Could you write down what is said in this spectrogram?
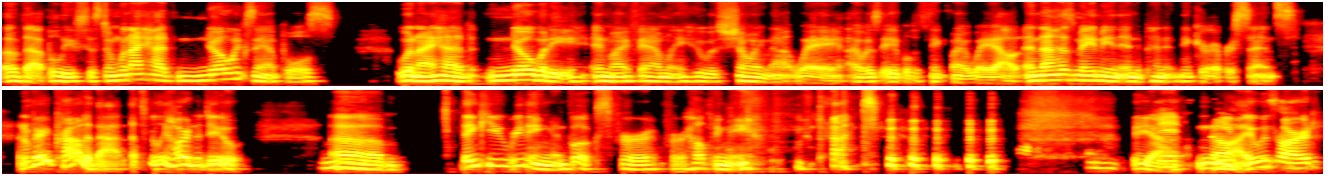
of that belief system when I had no examples, when I had nobody in my family who was showing that way, I was able to think my way out. And that has made me an independent thinker ever since. And I'm very proud of that. That's really hard to do. Mm. Um, thank you, reading and books, for for helping me with that. yeah, no, it was hard.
